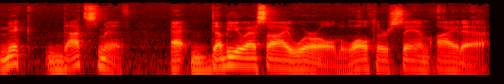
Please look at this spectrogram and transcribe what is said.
Mick.Smith at WSI World, Walter Sam Ida,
